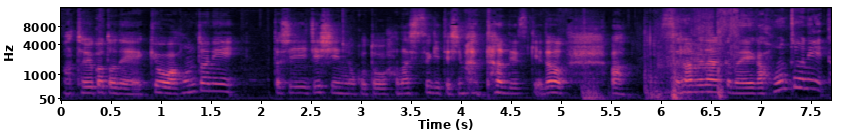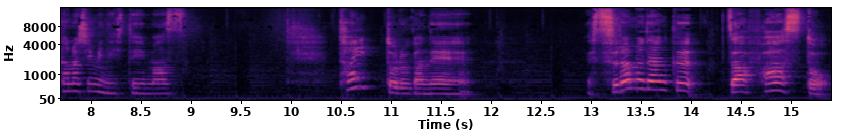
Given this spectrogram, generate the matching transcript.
まあ、ということで今日は本当に私自身のことを話しすぎてしまったんですけど「あスラムダンクの映画本当に楽しみにしています。タイトルがねスラムダンクザ・ファースト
